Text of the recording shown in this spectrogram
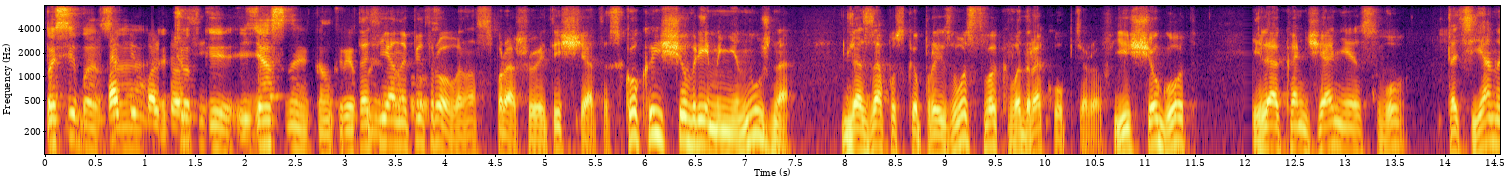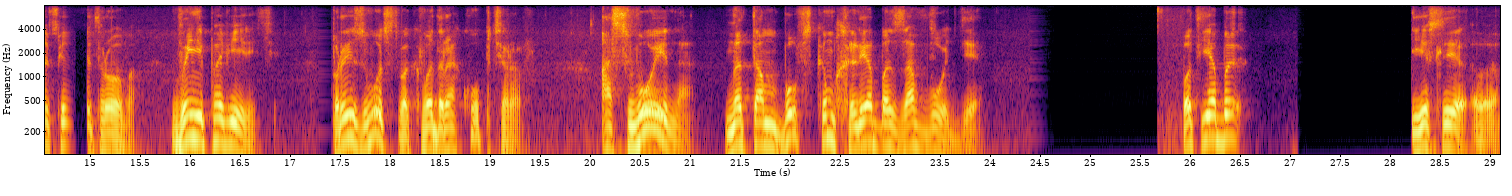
Спасибо, Спасибо за большое. четкие, ясные, конкретные Татьяна вопросы. Петрова нас спрашивает из чата. Сколько еще времени нужно для запуска производства квадрокоптеров? Еще год? Или окончание СВО Татьяна Петрова. Вы не поверите, производство квадрокоптеров освоено на Тамбовском хлебозаводе. Вот я бы, если э,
